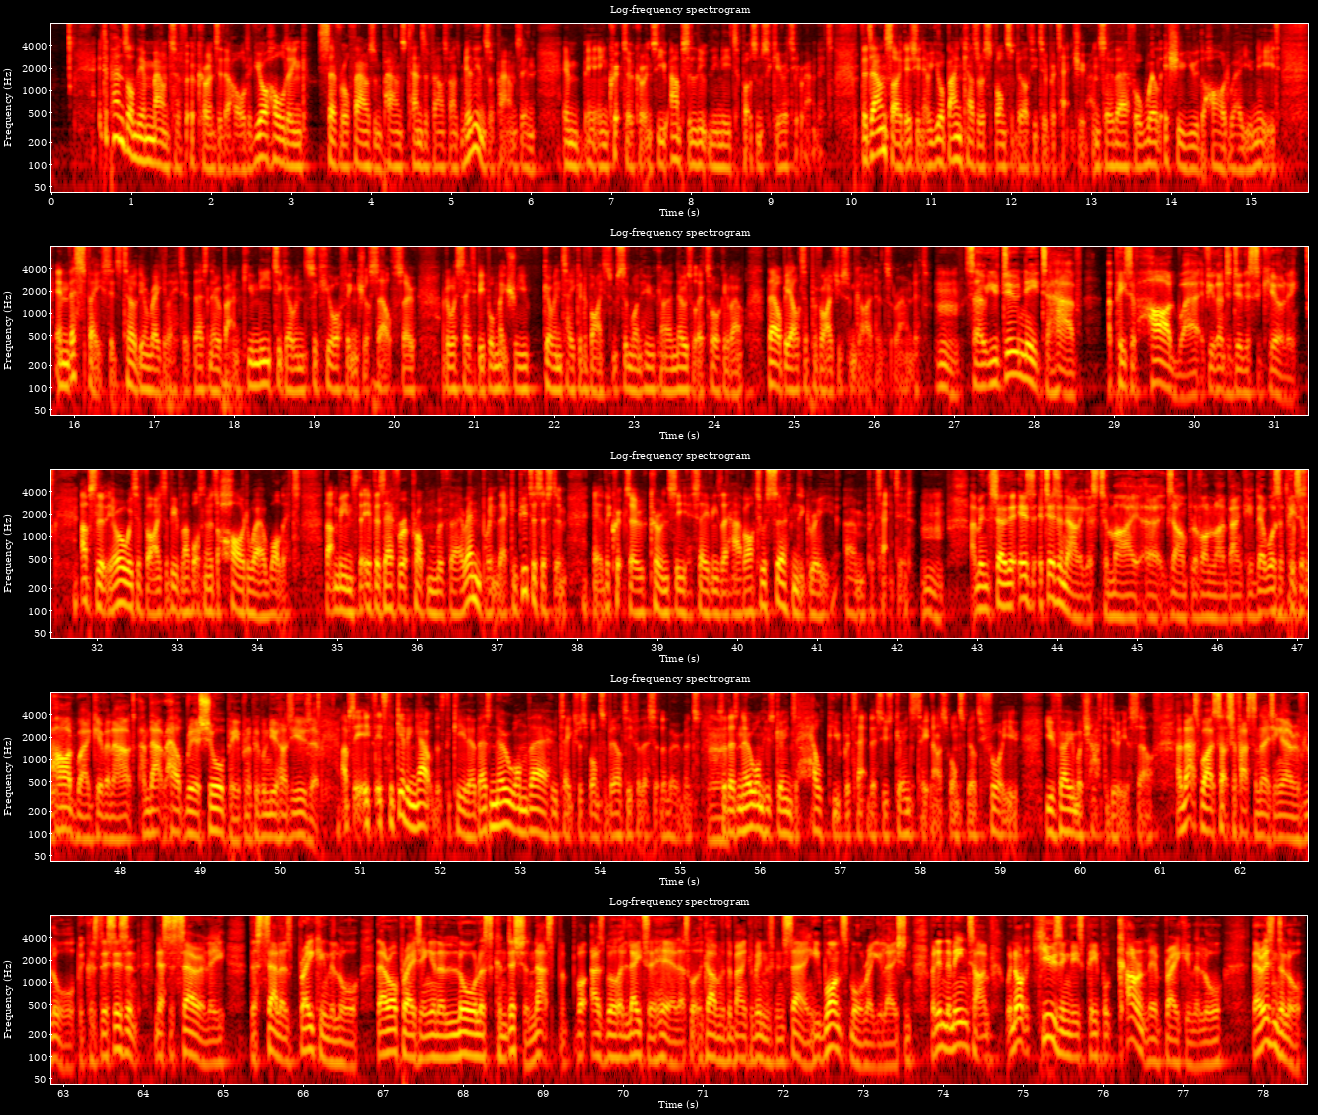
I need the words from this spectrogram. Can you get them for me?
It depends on the amount of, of currency they hold. If you're holding several thousand pounds, tens of thousands of pounds, millions of pounds in, in, in cryptocurrency, you absolutely need to put some security around it. The downside is, you know, your bank has a responsibility to protect you, and so therefore will issue you the hardware you need. In this space, it's totally unregulated. There's no bank. You need to go and secure things yourself. So I'd always say to people, make sure you go and take advice from someone who kind of knows what they're talking about. They'll be able to provide you some guidance around it. Mm. So you do need to have a piece of hardware if you're going to do this securely. Absolutely. I always advise that people have what's known as a hardware wallet. That means that if there's ever a problem with their endpoint, their computer system, uh, the cryptocurrency savings they have are to a certain degree um, protected. Mm. I mean, so there is, it is analogous to my uh, example of online banking. There was a piece Absolutely. of hardware given out, and that helped reassure people, and people knew how to use it. Absolutely. It's the giving out that's the key, though. There's no one there who takes responsibility for this at the moment. Mm. So there's no one who's going to help you protect this, who's going to take that responsibility for you. You very much have to do it yourself. And that's why it's such a fascinating area of law, because this isn't necessarily the sellers breaking the law. They're operating in a lawless condition. That's, as we'll later hear, that's what the governor of the Bank of England has been saying. He wants more regulation. But in the meantime, we're not accusing these people currently of breaking the law. There isn't a law.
